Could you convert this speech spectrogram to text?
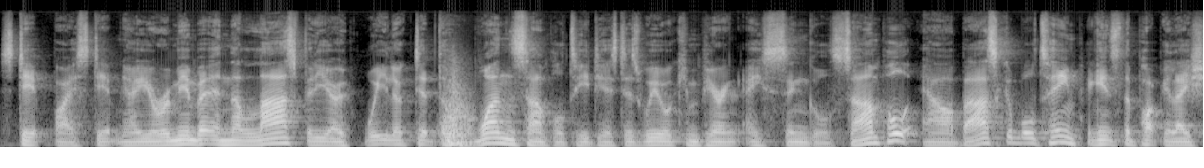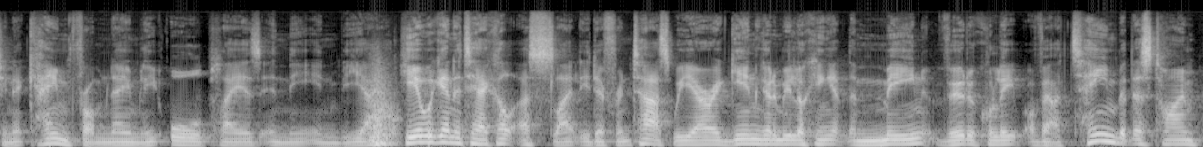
step by step. Now you'll remember in the last video, we looked at the one sample t-test as we were comparing a single sample, our basketball team, against the population it came from, namely all players in the NBA. Here we're going to tackle a slightly different task. We are again going to be looking at the mean vertical leap of our team, but this time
